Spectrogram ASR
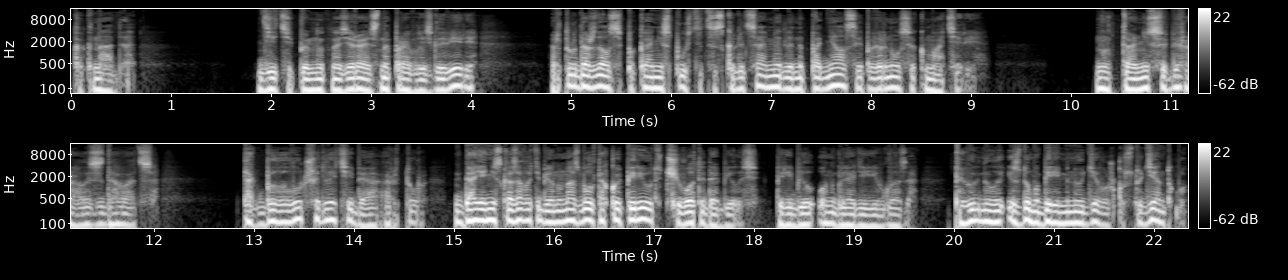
как надо. Дети, поминутно озираясь, направились к двери — Артур дождался, пока они спустятся с крыльца, медленно поднялся и повернулся к матери. Но та не собиралась сдаваться. «Так было лучше для тебя, Артур. Да, я не сказала тебе, но у нас был такой период. Чего ты добилась?» — перебил он, глядя ей в глаза. «Ты выгнала из дома беременную девушку, студентку,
